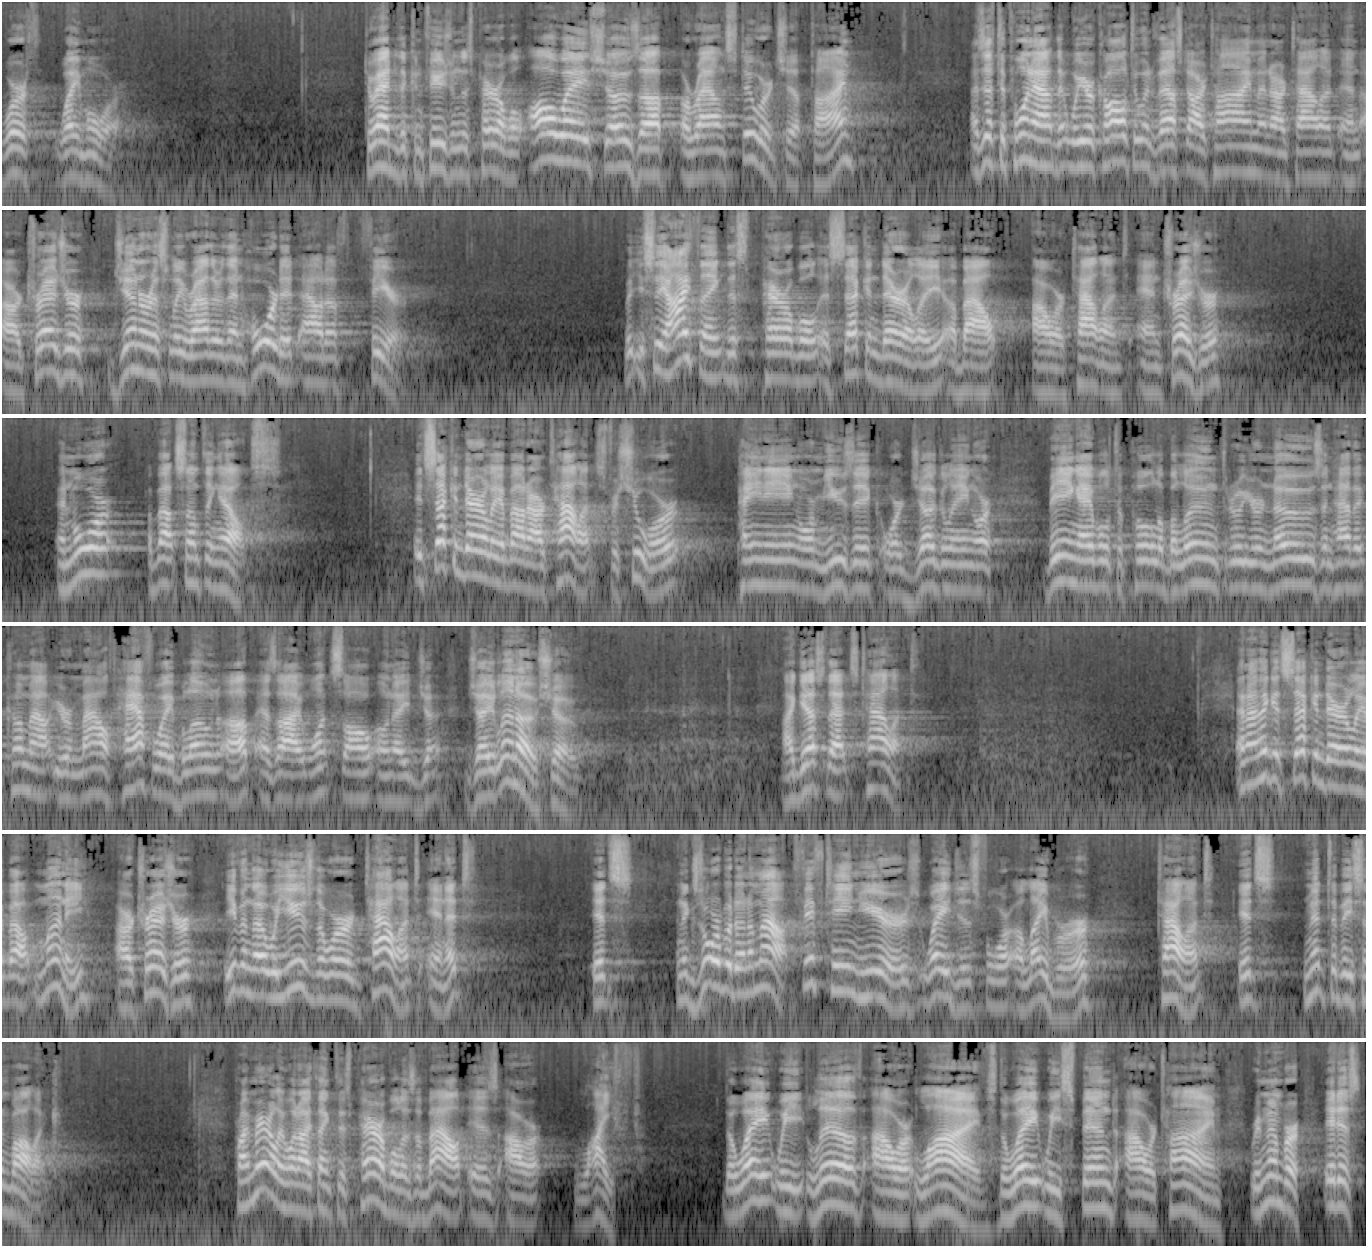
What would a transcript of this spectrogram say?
worth way more. To add to the confusion, this parable always shows up around stewardship time, as if to point out that we are called to invest our time and our talent and our treasure generously rather than hoard it out of fear. But you see, I think this parable is secondarily about our talent and treasure and more about something else. It's secondarily about our talents for sure painting or music or juggling or being able to pull a balloon through your nose and have it come out your mouth halfway blown up, as I once saw on a Jay Leno show. I guess that's talent. And I think it's secondarily about money, our treasure, even though we use the word talent in it. It's an exorbitant amount 15 years' wages for a laborer, talent. It's meant to be symbolic. Primarily, what I think this parable is about is our life the way we live our lives, the way we spend our time. Remember, it is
